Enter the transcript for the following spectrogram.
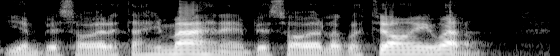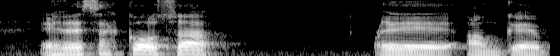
y empiezo a ver estas imágenes, empiezo a ver la cuestión. Y bueno, es de esas cosas, eh, aunque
